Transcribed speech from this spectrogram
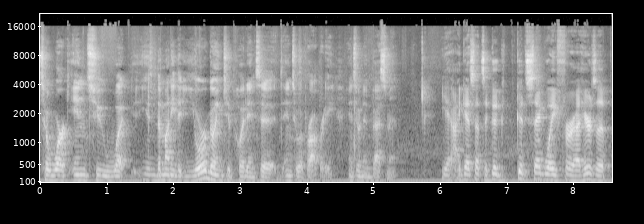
to work into what the money that you're going to put into into a property, into an investment. Yeah, I guess that's a good good segue for uh, here's a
